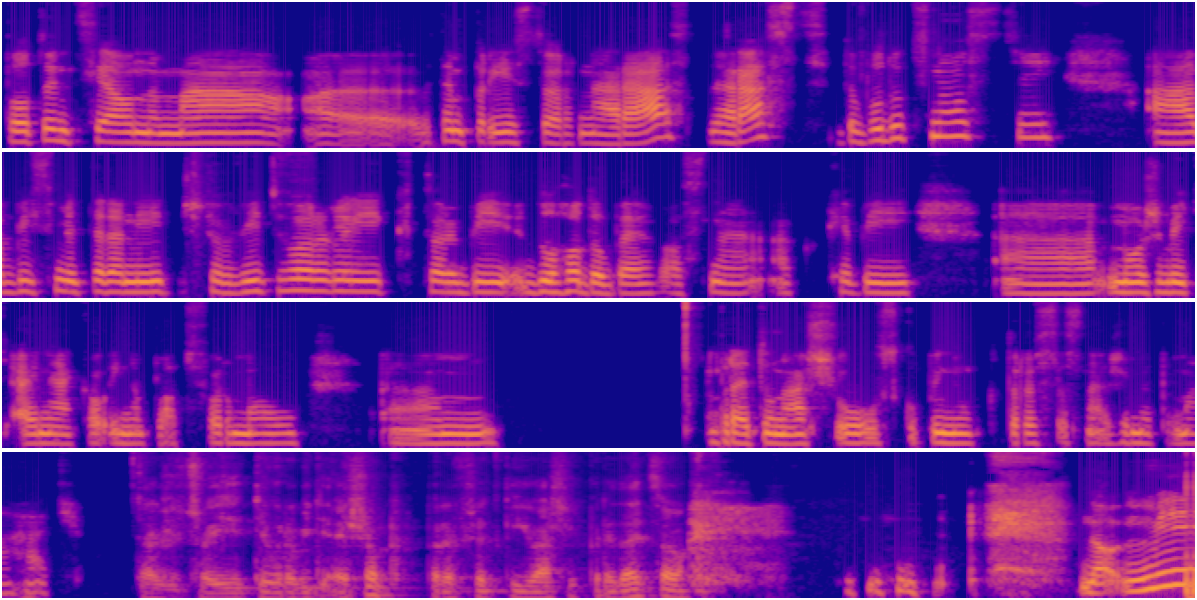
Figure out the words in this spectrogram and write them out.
potenciálne má ten priestor na rast, rast do budúcnosti a aby sme teda niečo vytvorili, ktoré by dlhodobé vlastne ako keby môže byť aj nejakou inou platformou um, pre tú našu skupinu, ktoré sa snažíme pomáhať. Takže čo, idete urobiť e-shop pre všetkých vašich predajcov? No my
